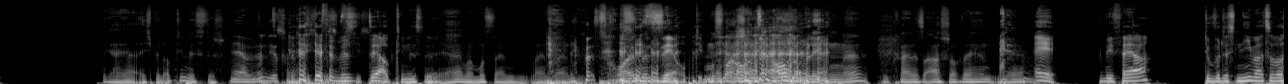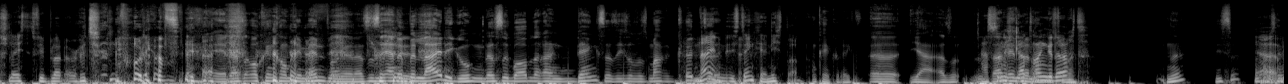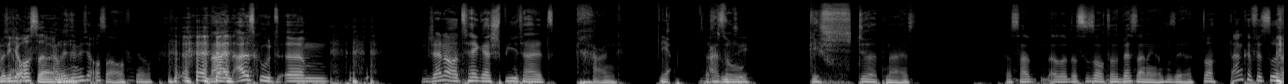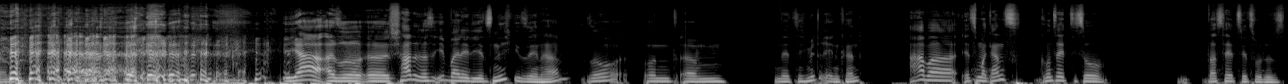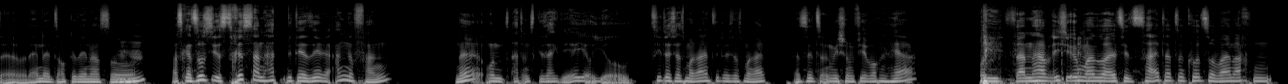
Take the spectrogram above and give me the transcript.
Ja, ja, ich bin optimistisch. Ja, du ist bist sehr optimistisch. Ja, man muss sein, sein, sein Träumen sehr muss optimistisch. man auch ins Auge blicken, ne? Du kleines Arschloch da hinten, ey. Ey, to be fair, du würdest niemals sowas Schlechtes wie Blood Origin produzieren. Ey, das ist auch kein Kompliment, Digga. Das ist eher eine Beleidigung, dass du überhaupt daran denkst, dass ich sowas machen könnte. Nein, ich denke ja nicht dran. Okay, korrekt. Äh, ja, also. Hast du nicht gerade wir dran gedacht? Ne? Siehst du? Ja, würde ich auch sagen. Aber ich nämlich auch so auf, genau. Nein, alles gut. Ähm, Jenna Ortega spielt halt krank. Das also- tut sie. Gestört nice. Das hat, also das ist auch das Beste an der ganzen Serie. So, danke fürs Zuhören. ja, also äh, schade, dass ihr beide die jetzt nicht gesehen habt, so und ähm, jetzt nicht mitreden könnt. Aber jetzt mal ganz grundsätzlich so, was hältst du jetzt, wo du das äh, Ende jetzt auch gesehen hast, so, Mhm. was ganz lustig ist, Tristan hat mit der Serie angefangen, ne, und hat uns gesagt, ey, yo, yo, zieht euch das mal rein, zieht euch das mal rein. Das ist jetzt irgendwie schon vier Wochen her. Und dann habe ich irgendwann so, als ich jetzt Zeit hatte, kurz vor Weihnachten,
